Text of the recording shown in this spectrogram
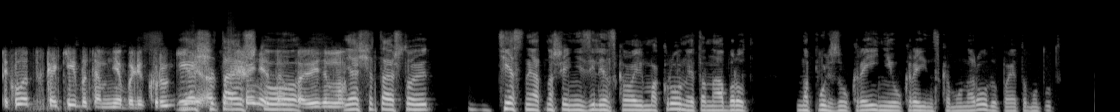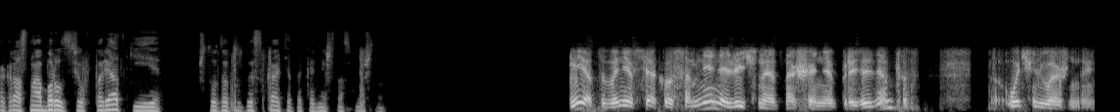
Так вот, какие бы там ни были круги, я считаю, что, там, по-видимому... Я считаю, что тесные отношения Зеленского и Макрона это наоборот на пользу Украине и украинскому народу, поэтому тут как раз наоборот все в порядке, и что-то тут искать, это, конечно, смешно. Нет, вне всякого сомнения, личные отношения президентов очень важны.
